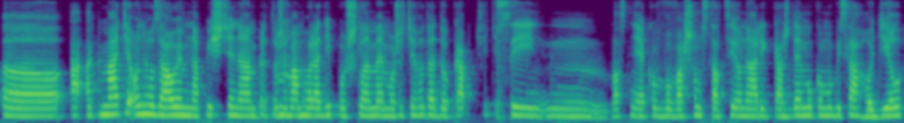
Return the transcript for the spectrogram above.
Uh, a ak máte o ňoho záujem, napíšte nám, pretože mm. vám ho radi pošleme, môžete ho dať do kapsy mm, vlastne ako vo vašom stacionári každému, komu by sa hodil.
